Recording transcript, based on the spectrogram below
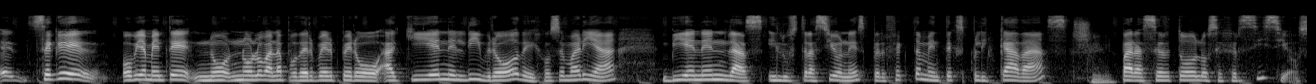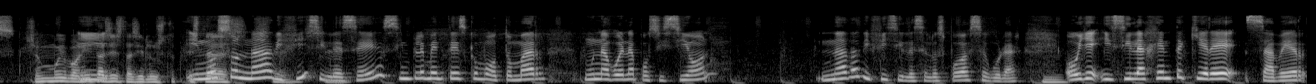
eh, sé que obviamente no, no lo van a poder ver, pero aquí en el libro de José María vienen las ilustraciones perfectamente explicadas Sí. para hacer todos los ejercicios. Son muy bonitas Y- estas ilustraciones. Y no son nada difíciles, ¿eh? Simplemente es como tomar una buena posición. Nada difíciles, se los puedo asegurar. Mm. Oye, y si la gente quiere saber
